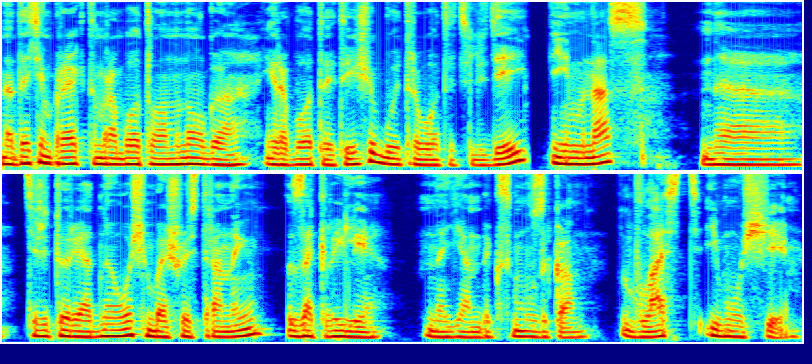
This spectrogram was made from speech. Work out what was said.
Над этим проектом работало много и работает, и еще будет работать людей. И нас на территории одной очень большой страны закрыли на Яндекс Музыка власть имущие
